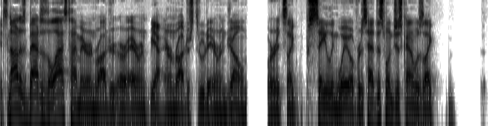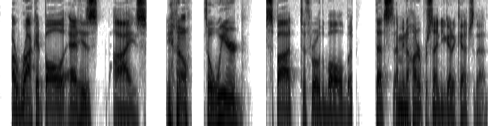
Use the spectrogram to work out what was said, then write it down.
it's not as bad as the last time Aaron Rodgers or Aaron, yeah, Aaron Rodgers threw to Aaron Jones, where it's like sailing way over his head. This one just kind of was like a rocket ball at his eyes. You know, it's a weird spot to throw the ball, but that's, I mean, 100% you got to catch that.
